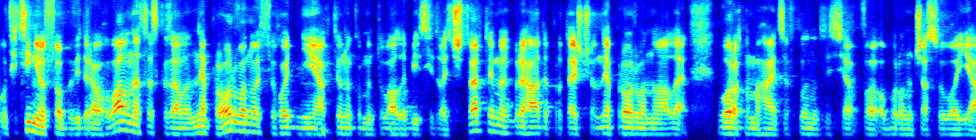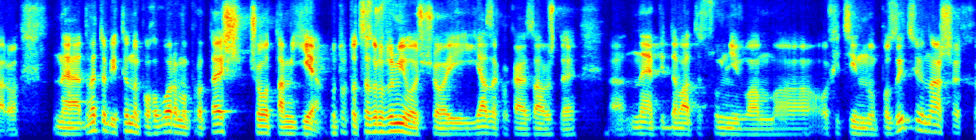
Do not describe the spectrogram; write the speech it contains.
Офіційні особи відреагували на це, сказали не прорвано. Сьогодні активно коментували бійці 24-ї мехбригади про те, що не прорвано, але ворог намагається вклинутися в оборону часового яру. Е, Давайте об'єктивно поговоримо про те, що там є. Ну тобто, це зрозуміло, що і я закликаю завжди е, не піддавати сумнівам е, офіційну позицію наших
